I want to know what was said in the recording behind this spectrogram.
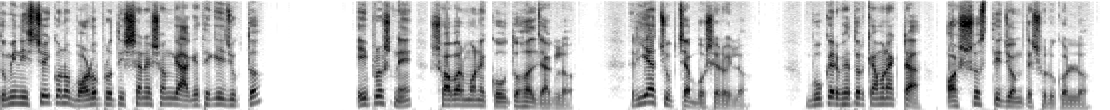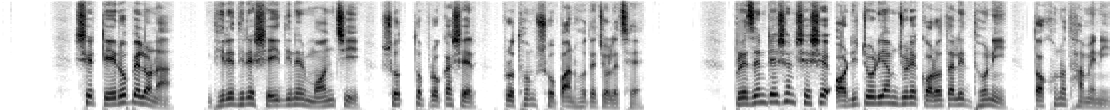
তুমি নিশ্চয়ই কোনো বড় প্রতিষ্ঠানের সঙ্গে আগে থেকেই যুক্ত? এই প্রশ্নে সবার মনে কৌতূহল জাগল। রিয়া চুপচাপ বসে রইল। বুকের ভেতর কেমন একটা অস্বস্তি জমতে শুরু করল। সে টেরও পেল না, ধীরে ধীরে সেই দিনের মঞ্চই সত্য প্রকাশের প্রথম সোপান হতে চলেছে। প্রেজেন্টেশন শেষে অডিটোরিয়াম জুড়ে করতালির ধ্বনি তখনও থামেনি।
